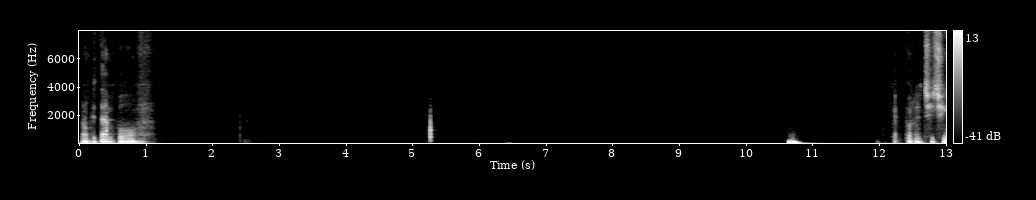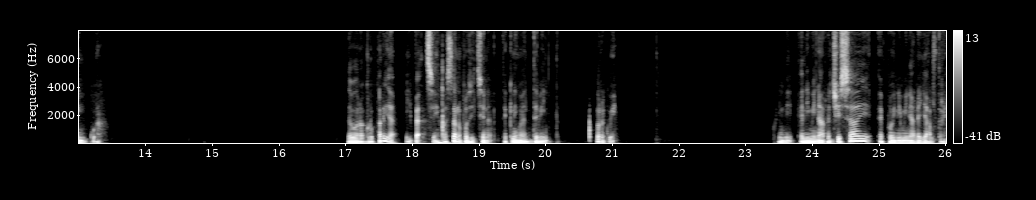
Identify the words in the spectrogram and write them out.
Non ho più tempo. Ok, torre C5. Devo raggruppare i pezzi. Questa è una posizione tecnicamente vinta. Torre qui. Quindi eliminare C6 e poi eliminare gli altri.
